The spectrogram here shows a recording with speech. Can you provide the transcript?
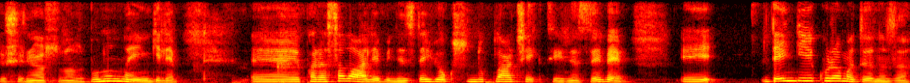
düşünüyorsunuz. Bununla ilgili e, parasal aleminizde yoksunluklar çektiğinizi ve e, dengeyi kuramadığınızı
